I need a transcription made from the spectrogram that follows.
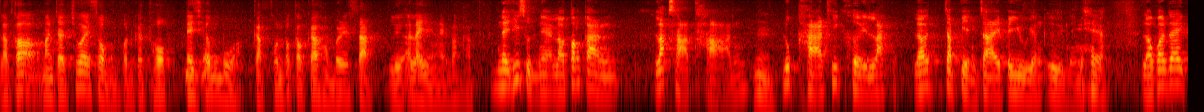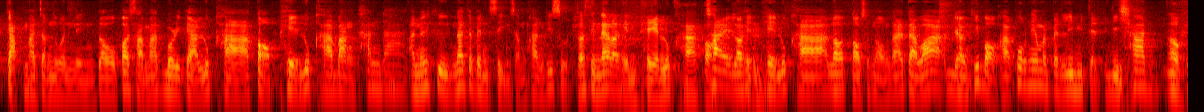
แล้วก็มันจะช่วยส่งผลกระทบในเชิงบวกกับผลประกอบการของบริษัท หรืออะไรยังไงบ้างครับ ในที่สุดเนี่ยเราต้องการ รักษาฐานอืมลูกค้าที่เคยรัก แล้วจะเปลี่ยนใจไปอยู่อย่างอื่นอย่างเงี้ยเราก็ได้กลับมาจำนวนหนึ่ง เราก็สามารถบริการลูกค้าตอบเพนลูกค้าบางท่านได้ อันนั้นคือน่าจะเป็นสิ่งสำคัญที่สุด แล้วสิ่งแรกเราเห็นเพนลูกค้าก่อน ใช่ เราเห็นเพนลูกค้าเราตอบสนองได้ แต่ว่าอย่างที่บอกครับ พวกนี้มันเป็น limited edition โอเค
